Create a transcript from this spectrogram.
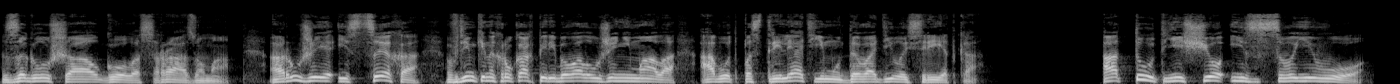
заглушал голос разума. Оружие из цеха в Димкиных руках перебывало уже немало, а вот пострелять ему доводилось редко. А тут еще из своего.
